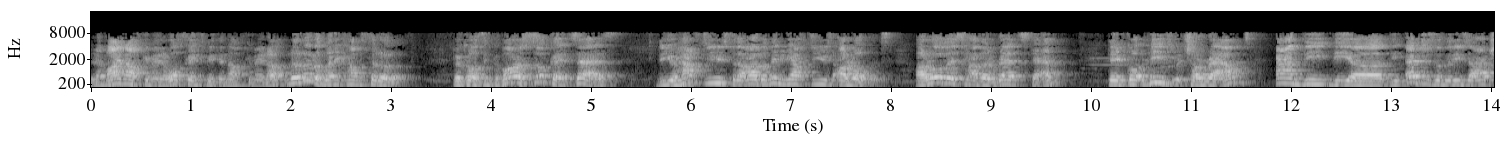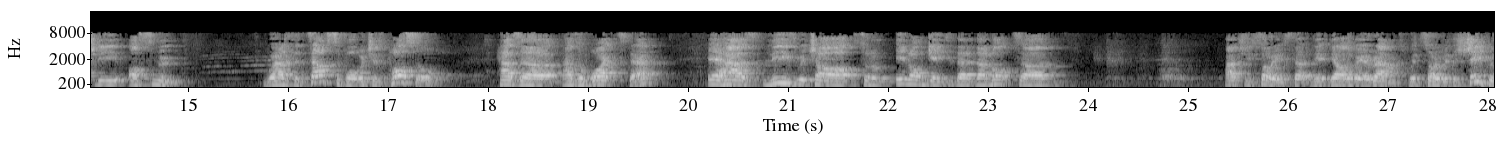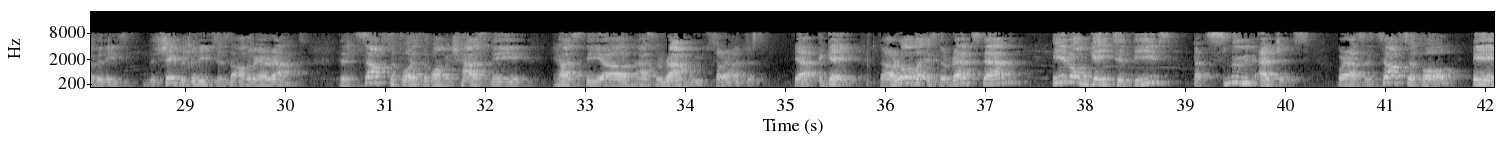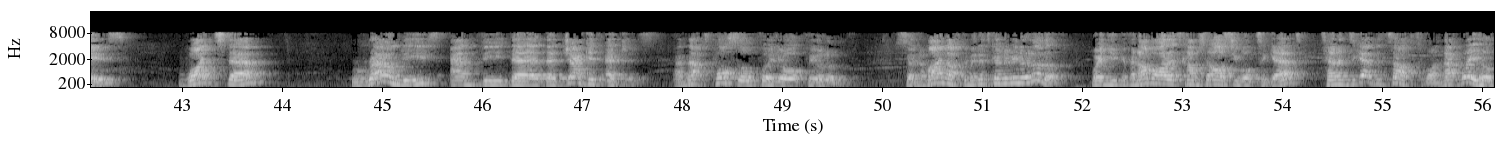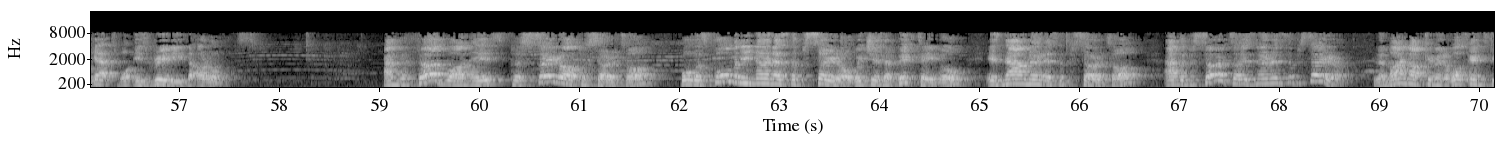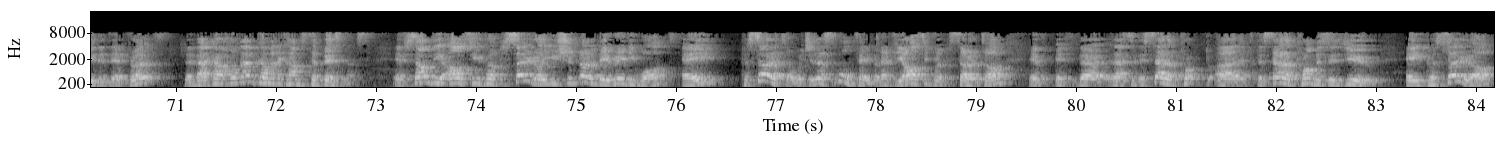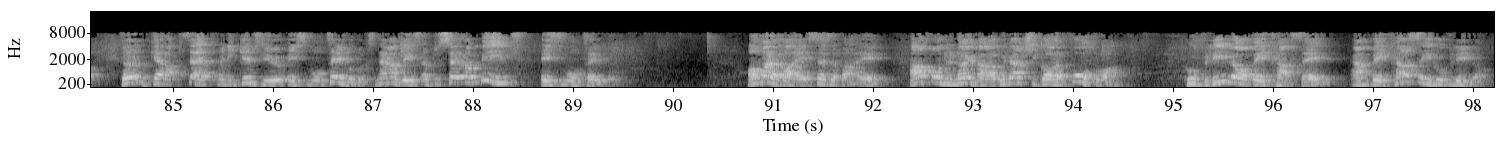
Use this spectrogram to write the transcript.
Lemay nafkamina. What's going to be the nafkamina? Lulav when it comes to lulav, because in Gemara Sukkah it says that you have to use for the arba you have to use arovas. Arovas have a red stem They've got leaves which are round, and the the uh, the edges of the leaves are actually are smooth. Whereas the tafsifol, which is possel, has a has a white stem. It has leaves which are sort of elongated. They're, they're not. Um, actually, sorry, it's the, the, the, other way around. With sorry, with the shape of the leaves, the shape of the leaves is the other way around. The tzafsifol is the one which has the has the uh, has the round leaves. Sorry, I just yeah. Again, the arova is the red stem, elongated leaves, but smooth edges. Whereas the tzafzafol is white stem, round leaves, and the their, their jagged edges. And that's possible for your for your lulav. So Namai Nafkamin, it's going to be lulav. When you, if an Amaretz comes to ask you what to get, tell him to get the tzafzafol, and that way he'll get what is really the aromas. And the third one is Pesora Pesorata, what was formerly known as the Pesora, which is a big table, is now known as the Pesorata, and the Pesorata is known as the Pesora. What's going to be the difference? When it comes to business. If somebody asks you for a pesora, you should know they really want a pesorata, which is a small table. And if he asks you for a pesorata, if, if the let's say the seller uh, if the seller promises you a pesora, don't get upset when he gives you a small table because nowadays a pesora means a small table. Omar Abaye says Abaye, Afon we've actually got a fourth one. Huvlilo Beikase and Beikase Huvlilo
